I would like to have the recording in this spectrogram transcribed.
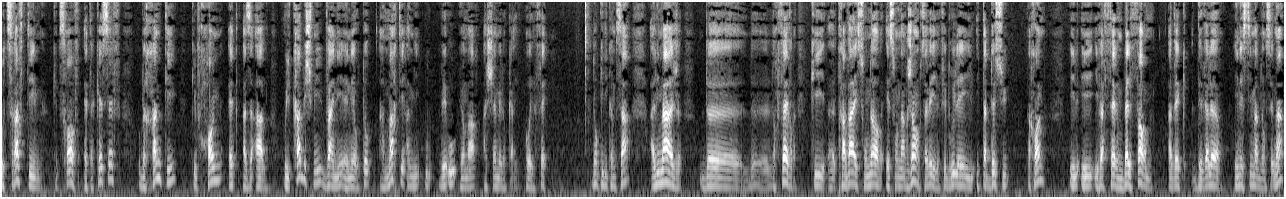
Utzraftim kitzrof et akesef, ubechanti kivhon et azaav. ויקרא בשמי ואני אענה אותו, אמרתי עמי והוא יאמר השם אלוקיי. Oh, il a fait. Donc il dit comme ça, à l'image de, l'orfèvre qui euh, travaille son or et son argent, vous savez, il le fait brûler, il, tape dessus, il, il, il, va faire une belle forme avec des valeurs inestimables dans ses mains,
